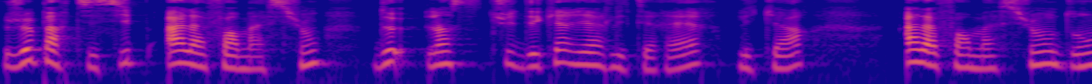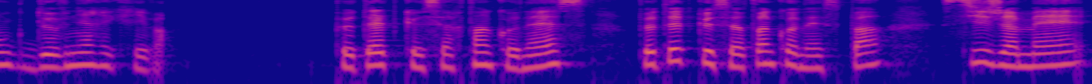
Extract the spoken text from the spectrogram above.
je participe à la formation de l'Institut des carrières littéraires, l'ICAR, à la formation donc devenir écrivain. Peut-être que certains connaissent, peut-être que certains connaissent pas. Si jamais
